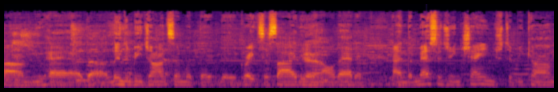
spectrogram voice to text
um, you had uh, Lyndon B. Johnson with the, the Great Society Yeah. and all that, and, and the messaging changed to become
